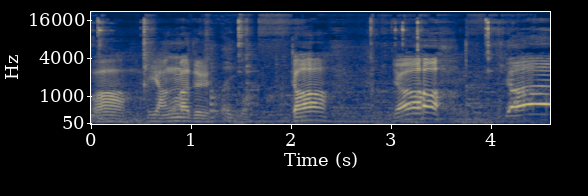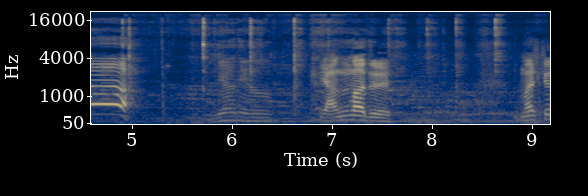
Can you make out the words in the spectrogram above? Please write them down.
와, 이 악마들. 쳤다 이거 야, 야, 야! 미안해요 이 악마들. 맛있게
